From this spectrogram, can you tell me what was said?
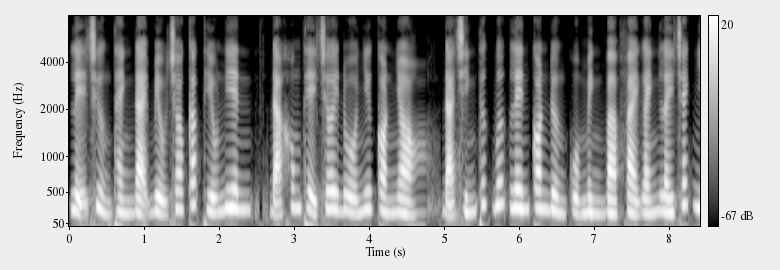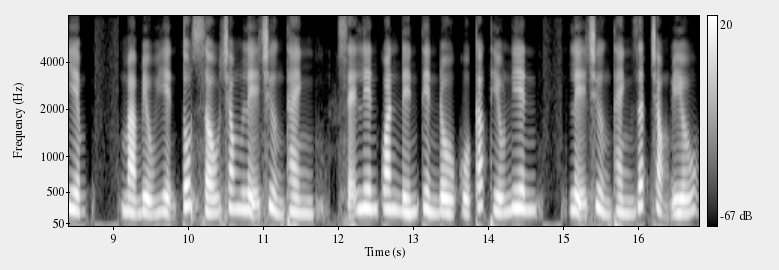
lễ trưởng thành đại biểu cho các thiếu niên, đã không thể chơi đùa như còn nhỏ, đã chính thức bước lên con đường của mình và phải gánh lấy trách nhiệm. Mà biểu hiện tốt xấu trong lễ trưởng thành, sẽ liên quan đến tiền đồ của các thiếu niên. Lễ trưởng thành rất trọng yếu,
